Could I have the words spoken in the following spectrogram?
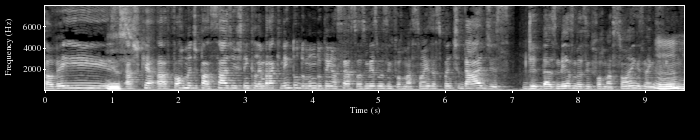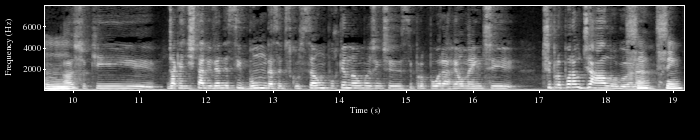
Talvez Isso. acho que a, a forma de passar a gente tem que lembrar que nem todo mundo tem acesso às mesmas informações, as quantidades de, das mesmas informações, né? Enfim, uhum. acho que já que a gente está vivendo esse boom dessa discussão, por que não a gente se propor a realmente se propor ao diálogo, sim, né? Sim.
